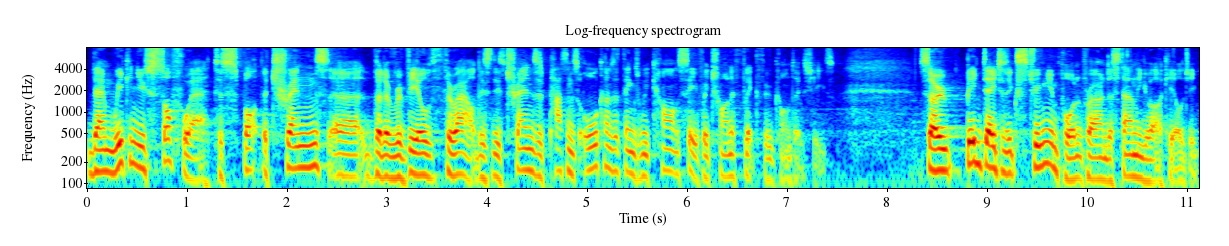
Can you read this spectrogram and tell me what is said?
then we can use software to spot the trends uh, that are revealed throughout. There's, trends, there's patterns, all kinds of things we can't see if we're trying to flick through context sheets. So big data is extremely important for our understanding of archaeology.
